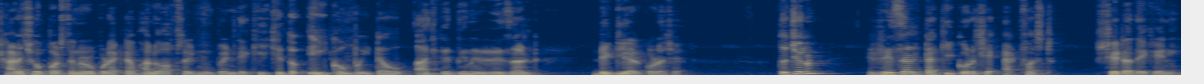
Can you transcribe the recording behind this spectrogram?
সাড়ে ছ পার্সেন্টের ওপর একটা ভালো আপসাইড মুভমেন্ট দেখিয়েছে। তো এই কোম্পানিটাও আজকের দিনের রেজাল্ট ডিক্লেয়ার করেছে। তো চলুন রেজাল্টটা কী করেছে অ্যাট ফার্স্ট সেটা দেখে নিই।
